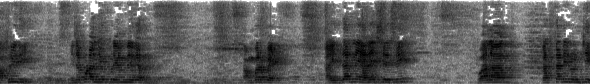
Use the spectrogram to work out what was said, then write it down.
అఫ్రీది. ఈయన కూడా న్యూ ప్రేమ్ నగర్ అంబర్పేట్. ఆ ఇద్దరిని అరెస్ట్ చేసి వాళ్ళ కస్టడీ నుంచి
